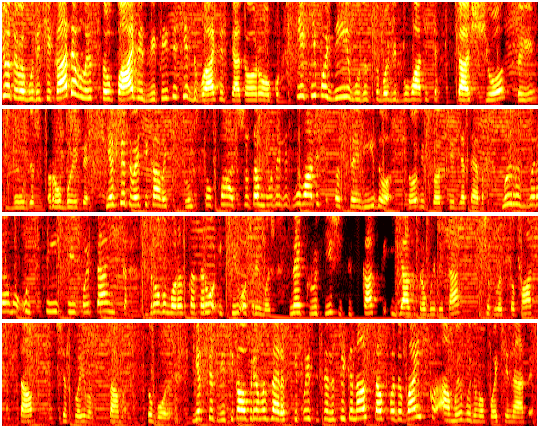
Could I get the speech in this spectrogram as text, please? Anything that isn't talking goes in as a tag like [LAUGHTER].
Що тебе буде чекати в листопаді 2025 року? Які події будуть з тобою відбуватися? Та що ти будеш робити? Якщо тебе цікавить листопад, що там буде відбуватися, то це відео 100% для тебе. Ми розберемо усі ці питаннячка, зробимо розклад Таро, і ти отримаєш найкрутіші підсказки, як зробити так, щоб листопад став щасливим саме з тобою. Якщо тобі цікаво прямо зараз, підписуйся на цей канал, став вподобаєчку, а ми будемо починати.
